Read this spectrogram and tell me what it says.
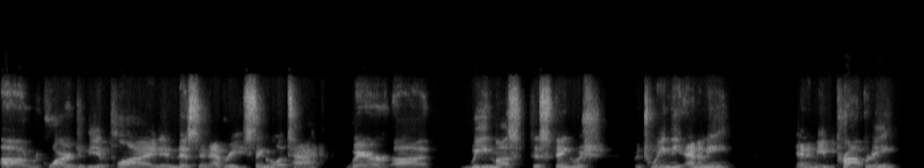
uh, required to be applied in this and every single attack where uh, we must distinguish between the enemy enemy property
